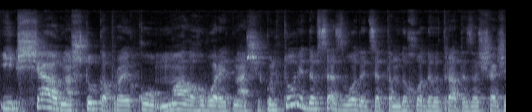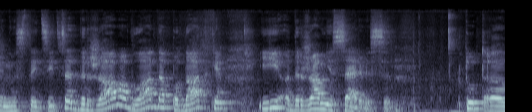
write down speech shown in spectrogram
І ще одна штука, про яку мало говорять в нашій культурі, де все зводиться там доходи, витрати, заощадження інвестицій, це держава, влада, податки і державні сервіси. Тут е,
